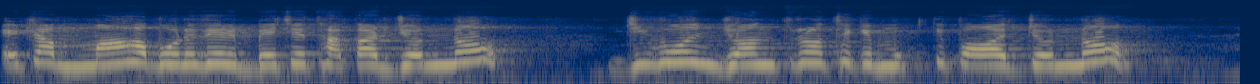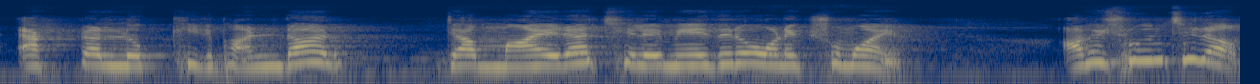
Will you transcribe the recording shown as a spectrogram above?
এটা মা বোনেদের বেঁচে থাকার জন্য, জীবন যন্ত্রণা থেকে মুক্তি পাওয়ার জন্য একটা লক্ষ্মীর ভাণ্ডার যা মায়েরা, ছেলে মেয়েদেরও অনেক সময়। আমি শুনছিলাম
